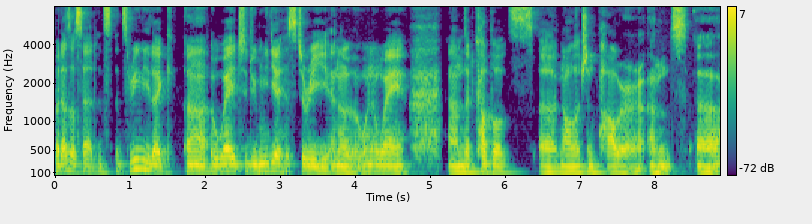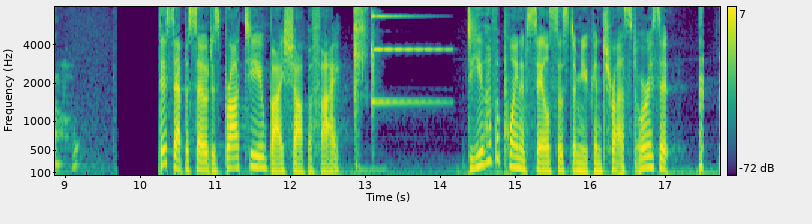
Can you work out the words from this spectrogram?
but as I said, it's it's really like uh, a way to do media history in a in a way um, that couples uh, knowledge and power. And uh... this episode is brought to you by Shopify. Do you have a point of sale system you can trust, or is it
